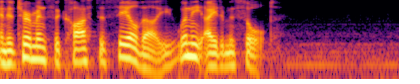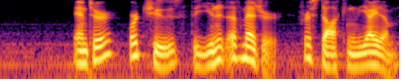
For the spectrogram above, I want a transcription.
and determines the cost of sale value when the item is sold. Enter or choose the unit of measure for stocking the item,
